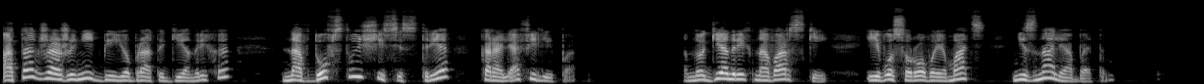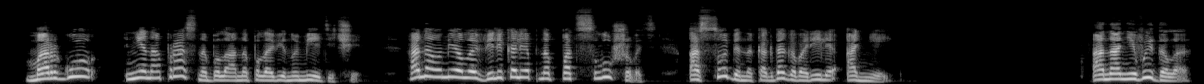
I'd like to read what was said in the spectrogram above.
а также о женитьбе ее брата Генриха на вдовствующей сестре короля Филиппа. Но Генрих Наварский и его суровая мать не знали об этом. Марго не напрасно была наполовину Медичи. Она умела великолепно подслушивать, особенно когда говорили о ней. Она не выдала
